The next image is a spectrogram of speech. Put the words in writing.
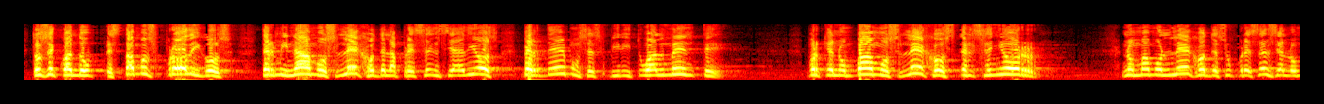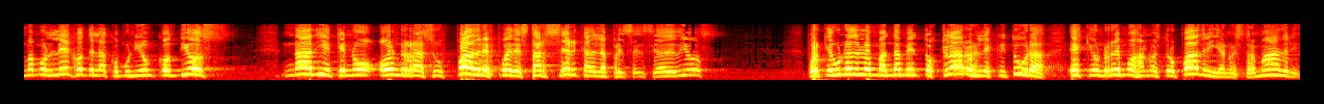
Entonces, cuando estamos pródigos, terminamos lejos de la presencia de Dios, perdemos espiritualmente, porque nos vamos lejos del Señor, nos vamos lejos de su presencia, nos vamos lejos de la comunión con Dios. Nadie que no honra a sus padres puede estar cerca de la presencia de Dios. Porque uno de los mandamientos claros en la escritura es que honremos a nuestro padre y a nuestra madre.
